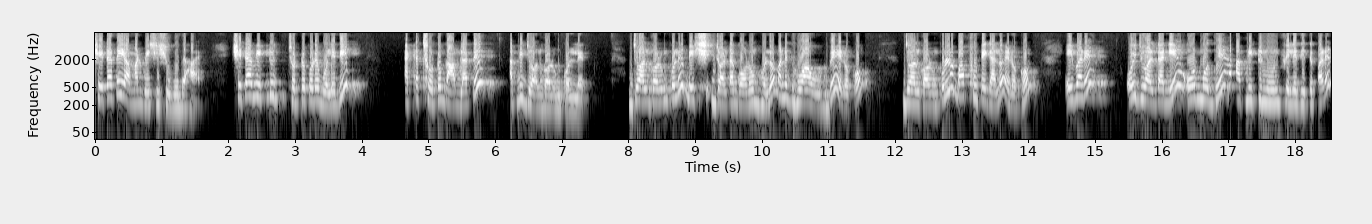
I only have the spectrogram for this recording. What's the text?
সেটাতেই আমার বেশি সুবিধা হয়। সেটা আমি একটু ছোট্ট করে বলে দিই। একটা ছোট গামলাতে আপনি জল গরম করলেন। জল গরম করলে বেশ জলটা গরম হলো মানে ধোয়া উঠবে এরকম। জল গরম করল বা ফুটে গেল এরকম। এবারে ওই জলটা নিয়ে ওর মধ্যে আপনি একটু নুন ফেলে দিতে পারেন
